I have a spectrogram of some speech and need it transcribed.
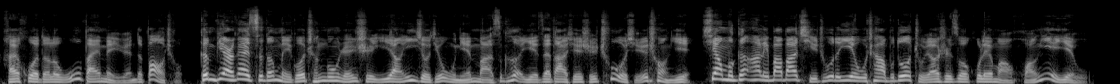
还获得了五百美元的报酬。跟比尔盖茨等美国成功人士一样，一九九五年，马斯克也在大学时辍学创业，项目跟阿里巴巴起初的业务差不多，主要是做互联网黄页业务。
